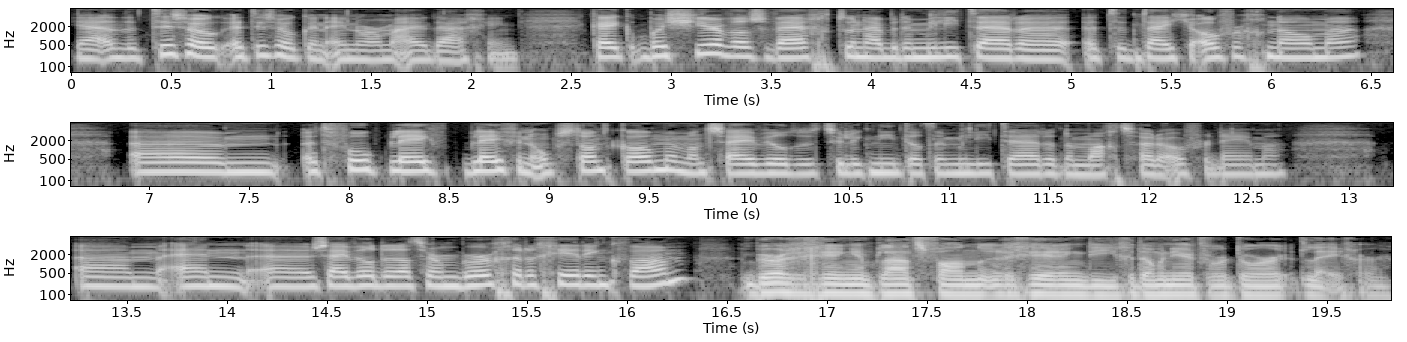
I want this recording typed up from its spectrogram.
Ja, het is, ook, het is ook een enorme uitdaging. Kijk, Bashir was weg. Toen hebben de militairen het een tijdje overgenomen. Um, het volk bleef, bleef in opstand komen, want zij wilden natuurlijk niet dat de militairen de macht zouden overnemen. Um, en uh, zij wilden dat er een burgerregering kwam. Een burgerregering in plaats van een regering die gedomineerd wordt door het leger.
